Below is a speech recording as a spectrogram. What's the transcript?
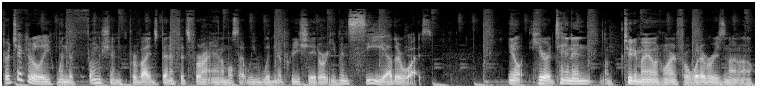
Particularly when the function provides benefits for our animals that we wouldn't appreciate or even see otherwise. You know, here at Tannin, I'm tooting my own horn for whatever reason, I don't know.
